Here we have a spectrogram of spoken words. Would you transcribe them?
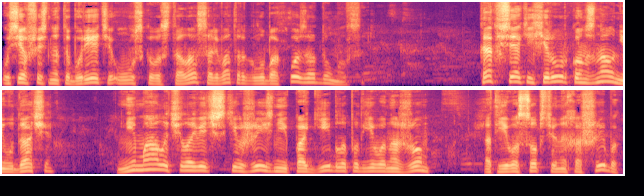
Усевшись на табурете у узкого стола, Сальватор глубоко задумался. Как всякий хирург, он знал неудачи. Немало человеческих жизней погибло под его ножом от его собственных ошибок,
